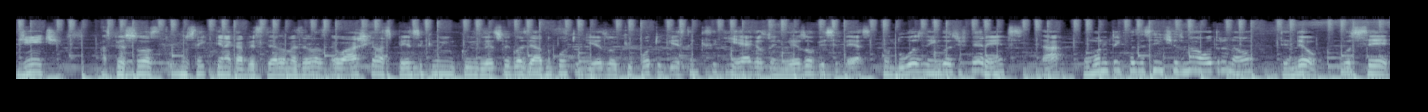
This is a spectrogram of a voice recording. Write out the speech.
Gente, as pessoas, não sei o que tem na cabeça delas, mas elas, eu acho que elas pensam que o, que o, inglês foi baseado no português, ou que o português tem que seguir regras do inglês, ou vice-versa. São duas línguas diferentes, tá? Uma não tem que fazer sentido na outra, não, entendeu? Você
